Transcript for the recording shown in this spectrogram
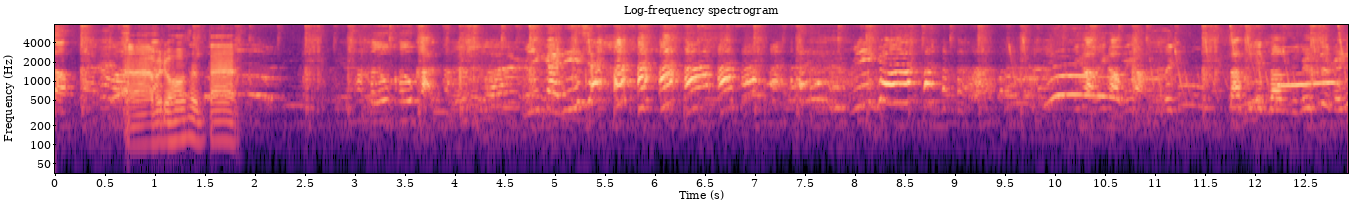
走， อ่า ไปดูห้องซันต้า 他很有很有感觉。米卡，你想？ 你好，你好，你好，没好，没事，没事，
